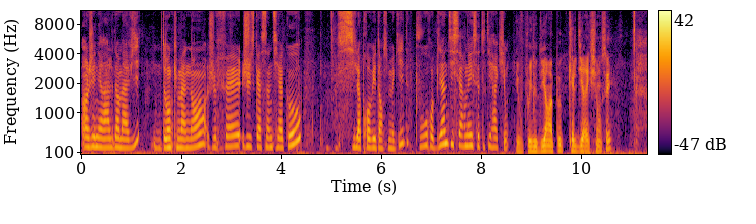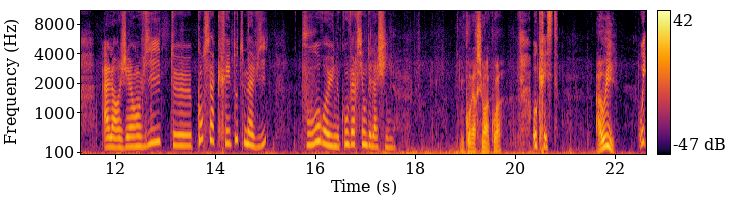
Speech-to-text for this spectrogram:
en général dans ma vie. Donc maintenant, je fais jusqu'à Santiago, si la Providence me guide, pour bien discerner cette direction. Et vous pouvez nous dire un peu quelle direction c'est? Alors j'ai envie de consacrer toute ma vie pour une conversion de la Chine Une conversion à quoi? Au Christ. Ah oui? Oui.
